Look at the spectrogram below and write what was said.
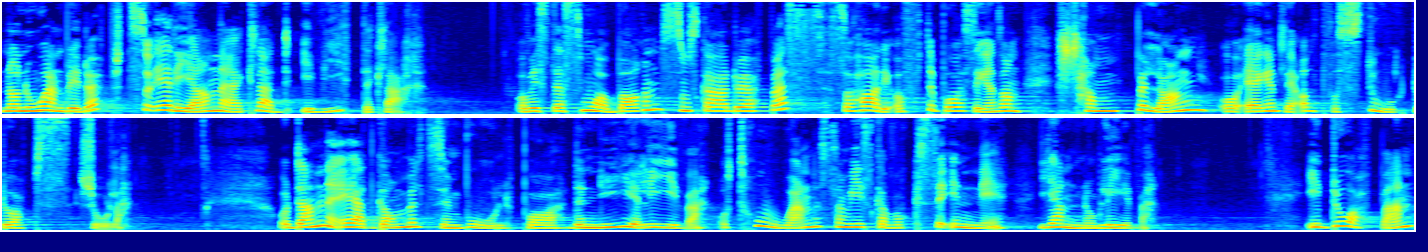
Når noen blir døpt, så er de gjerne kledd i hvite klær. Og hvis det er små barn som skal døpes, så har de ofte på seg en sånn kjempelang og egentlig altfor stor dåpskjole. Og denne er et gammelt symbol på det nye livet og troen som vi skal vokse inn i gjennom livet. I dåpen,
